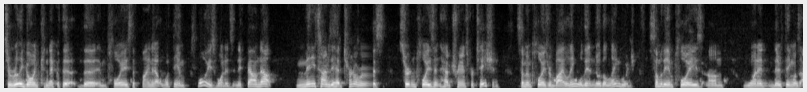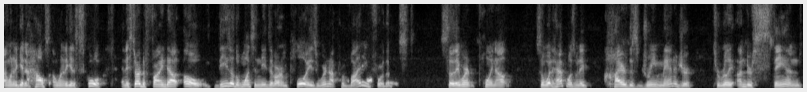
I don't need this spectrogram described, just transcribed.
to really go and connect with the, the employees to find out what the employees wanted. And they found out many times they had turnover because certain employees didn't have transportation. Some employees were bilingual, they didn't know the language. Some of the employees um, wanted, their thing was, I wanted to get a house, I wanted to get a school. And they started to find out, oh, these are the wants and needs of our employees. We're not providing for those. So they weren't point out. So what happened was when they hired this dream manager to really understand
